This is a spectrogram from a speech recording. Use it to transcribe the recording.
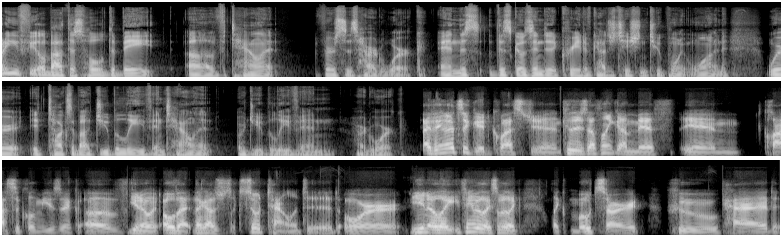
How do you feel about this whole debate of talent versus hard work. And this this goes into creative cogitation 2.1 where it talks about do you believe in talent or do you believe in hard work? I think that's a good question because there's definitely like a myth in classical music of you know like oh that, that guy was just like so talented or you mm-hmm. know like you think about like somebody like like Mozart who had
